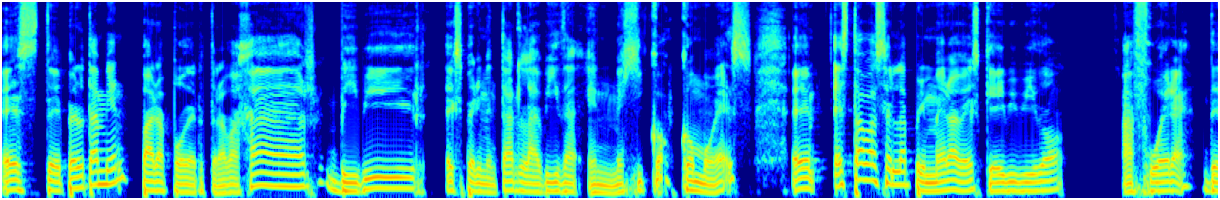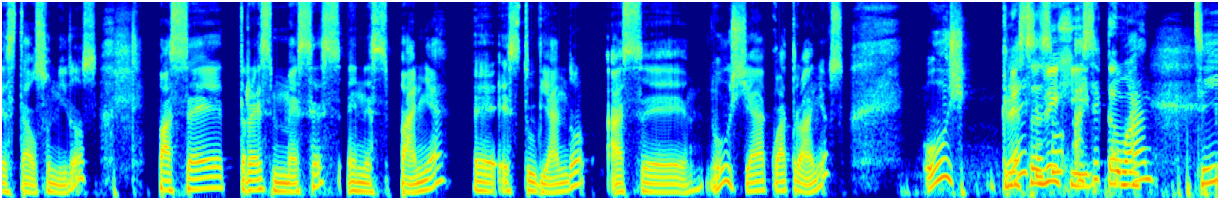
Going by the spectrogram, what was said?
Este, pero también para poder trabajar, vivir, experimentar la vida en México, como es. Eh, esta va a ser la primera vez que he vivido afuera de Estados Unidos. Pasé tres meses en España eh, estudiando hace, uy, ya cuatro años. Uy, ¿crees estás eso? ¿Hace viejito, güey. cuán- Sí,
